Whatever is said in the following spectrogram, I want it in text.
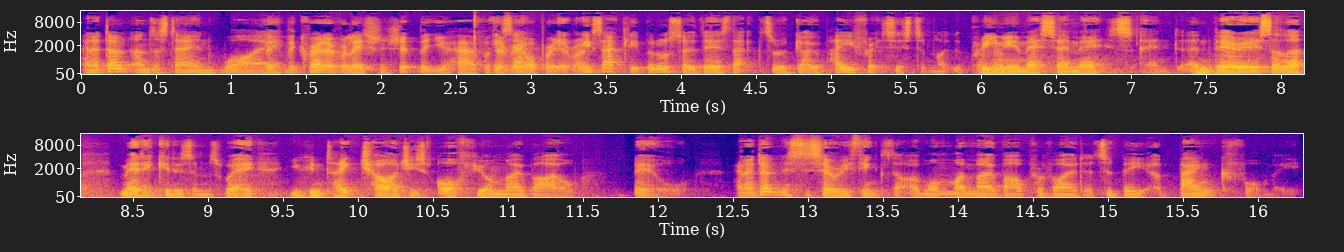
And I don't understand why The, the credit relationship that you have with Exact- every operator, right? Exactly, but also there's that sort of go pay for it system, like the premium SMS and, and various other mechanisms where you can take charges off your mobile bill. And I don't necessarily think that I want my mobile provider to be a bank for me,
